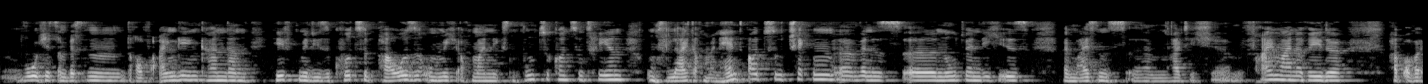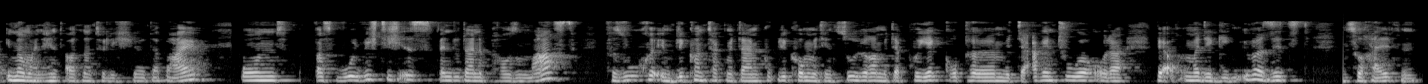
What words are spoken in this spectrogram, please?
wo ich jetzt am besten drauf eingehen kann, dann hilft mir diese kurze Pause, um mich auf meinen nächsten Punkt zu konzentrieren, um vielleicht auch mein Handout zu checken, äh, wenn es äh, notwendig ist, weil meistens ähm, halte ich äh, frei meine Rede, habe aber immer mein Handout natürlich äh, dabei. Und was wohl wichtig ist, wenn du deine Pausen machst, versuche im Blickkontakt mit deinem Publikum, mit den Zuhörern, mit der Projektgruppe, mit der Agentur oder wer auch immer dir gegenüber sitzt, zu halten.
